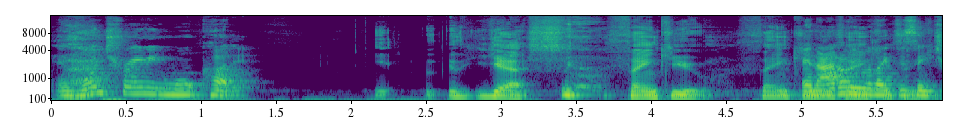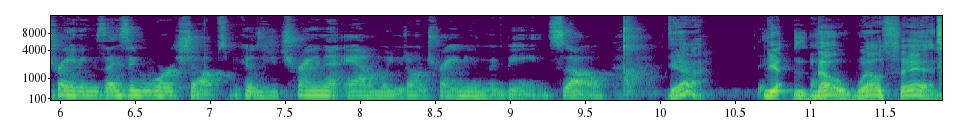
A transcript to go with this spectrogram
and one training won't cut it. Yes. Thank you. Thank you. And I don't even like to say you. trainings. I say workshops because you train an animal, you don't train human beings. So yeah. Yeah, no, well said.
